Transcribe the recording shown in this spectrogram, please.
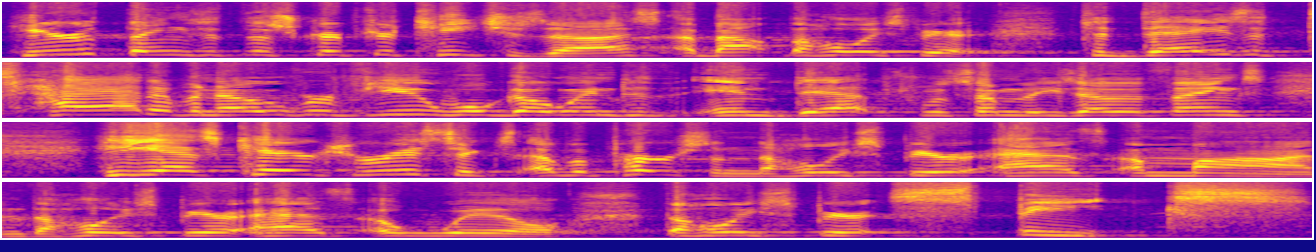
Here are things that the Scripture teaches us about the Holy Spirit. Today's a tad of an overview. We'll go into in depth with some of these other things. He has characteristics of a person. The Holy Spirit has a mind. The Holy Spirit has a will. The Holy Spirit speaks.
